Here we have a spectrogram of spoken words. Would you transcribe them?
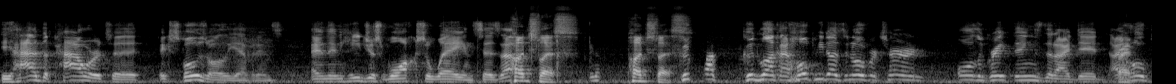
He had the power to expose all the evidence. And then he just walks away and says, oh, Punchless. Punchless. good luck. Good luck. I hope he doesn't overturn all the great things that I did. I Right. hope,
